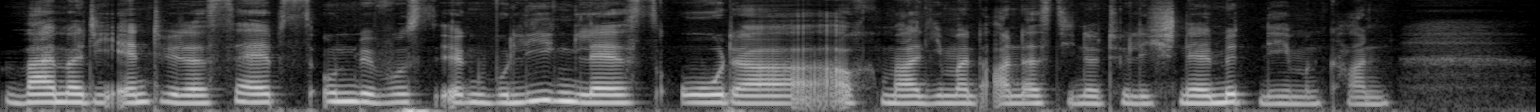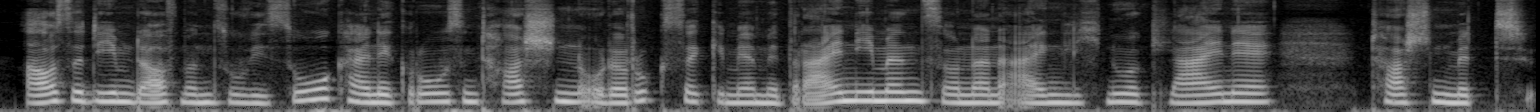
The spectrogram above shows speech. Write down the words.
weil man die entweder selbst unbewusst irgendwo liegen lässt oder auch mal jemand anders die natürlich schnell mitnehmen kann. Außerdem darf man sowieso keine großen Taschen oder Rucksäcke mehr mit reinnehmen, sondern eigentlich nur kleine Taschen mit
